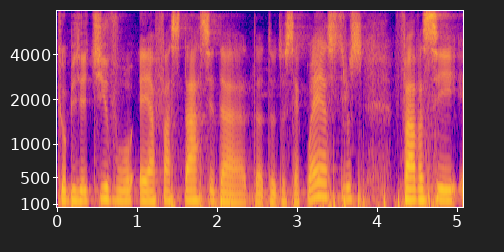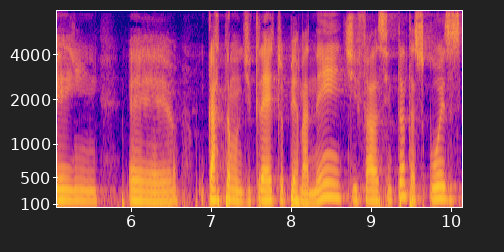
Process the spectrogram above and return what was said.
que o objetivo é afastar-se da, da, dos sequestros. Fala-se em é, um cartão de crédito permanente, fala assim tantas coisas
